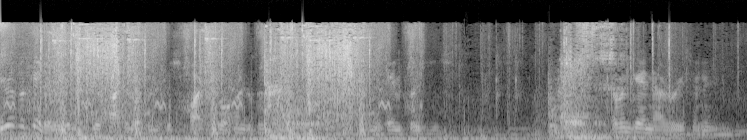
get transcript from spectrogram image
You ever get it? Your attack weapon just spikes to 100% when the game freezes. I've been getting that recently.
